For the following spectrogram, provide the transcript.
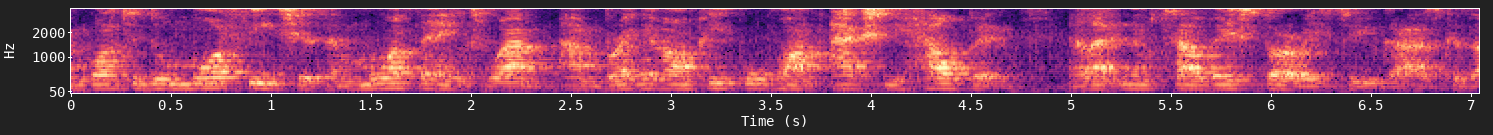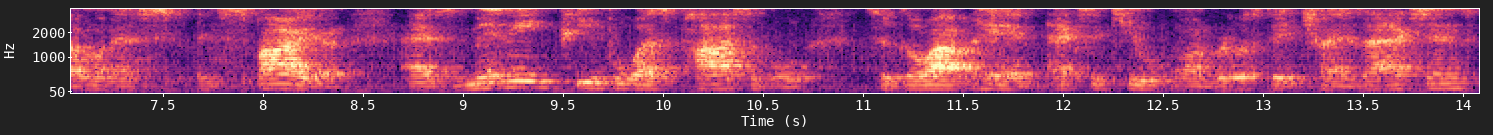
I'm going to do more features and more things where I'm, I'm bringing on people who I'm actually helping and letting them tell their stories to you guys because I want to inspire as many people as possible to go out here and execute on real estate transactions.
